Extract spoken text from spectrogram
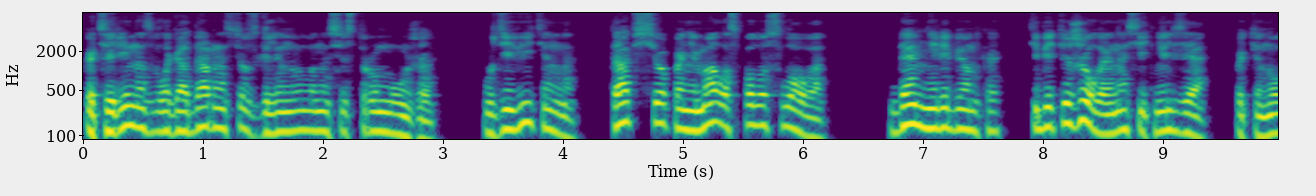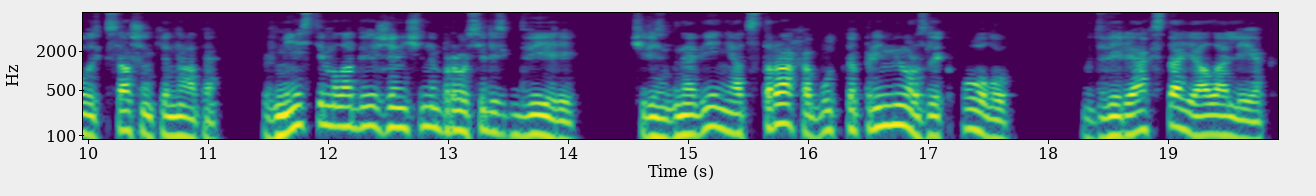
Катерина с благодарностью взглянула на сестру мужа. Удивительно, та все понимала с полуслова. «Дай мне ребенка, тебе тяжелое носить нельзя», — потянулась к Сашеньке Ната. Вместе молодые женщины бросились к двери. Через мгновение от страха будто примерзли к полу. В дверях стоял Олег.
